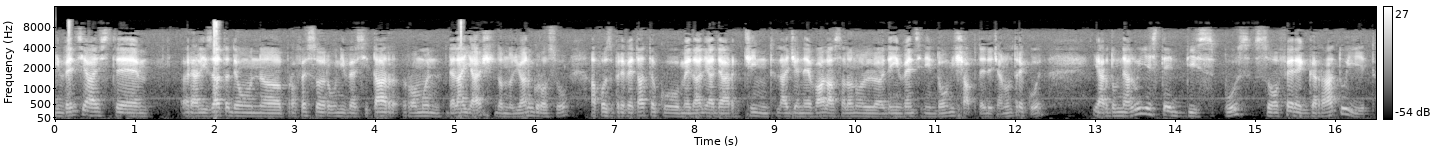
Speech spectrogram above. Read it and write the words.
Invenția este realizată de un profesor universitar român de la Iași, domnul Ioan Grosu, a fost brevetată cu medalia de argint la Geneva, la Salonul de Invenții din 2007, deci anul trecut, iar dumnealui este dispus să ofere gratuit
